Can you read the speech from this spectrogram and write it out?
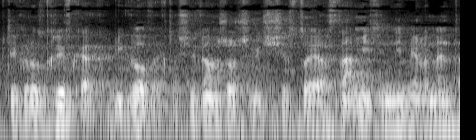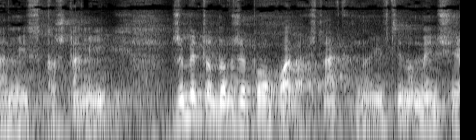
w tych rozgrywkach ligowych, to się wiąże oczywiście z dojazdami, z innymi elementami, z kosztami, żeby to dobrze poukładać, tak? No i w tym momencie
